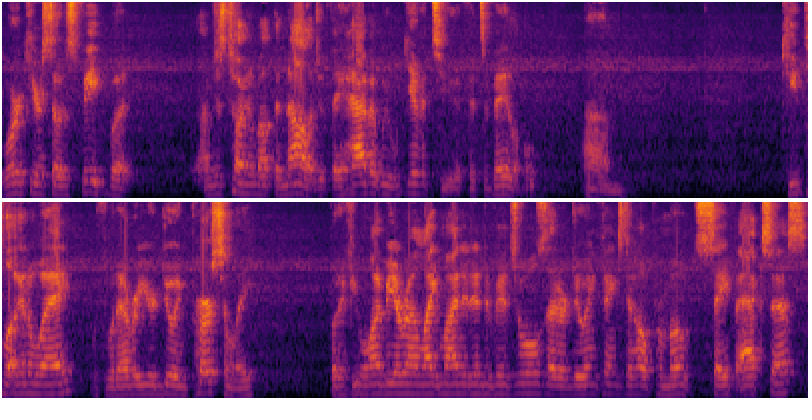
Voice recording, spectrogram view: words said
work here, so to speak, but I'm just talking about the knowledge. If they have it, we will give it to you if it's available. Um, keep plugging away with whatever you're doing personally. But if you want to be around like minded individuals that are doing things to help promote safe access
